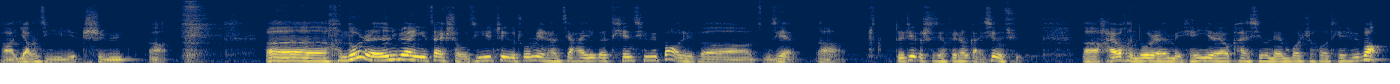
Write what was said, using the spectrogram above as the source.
啊，殃及池鱼啊。呃，很多人愿意在手机这个桌面上加一个天气预报这个组件啊，对这个事情非常感兴趣。呃，还有很多人每天依然要看新闻联播之后天气预报。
